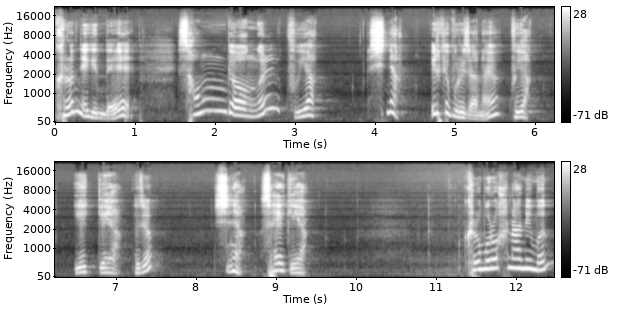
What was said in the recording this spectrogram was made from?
그런 얘기인데 성경을 구약, 신약 이렇게 부르잖아요. 구약, 옛 계약, 그죠? 신약, 새 계약. 그러므로 하나님은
